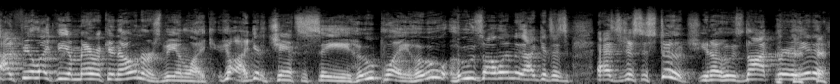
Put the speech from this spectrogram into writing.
I feel like the American owners being like, "Yo, I get a chance to see who play who, who's all in it. I get to as just a stooge, you know, who's not really in it.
